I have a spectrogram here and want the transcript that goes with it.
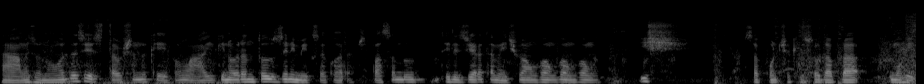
Ah, mas eu não vou desistir, tá achando o quê? Vamos lá, ignorando todos os inimigos agora. Passando deles diretamente. Vamos, vamos, vamos, vamos. Ixi, essa ponte aqui só dá pra morrer.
